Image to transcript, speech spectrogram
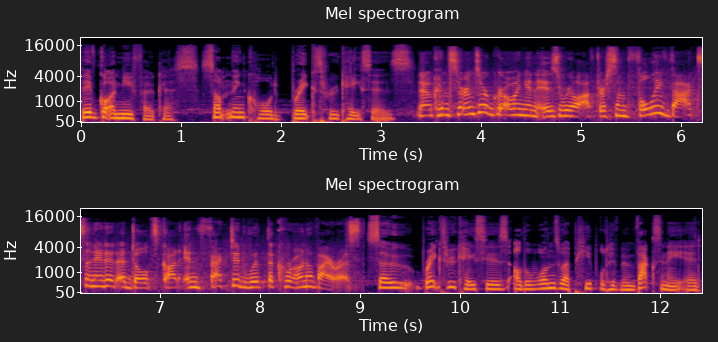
They've got a new focus, something called breakthrough cases. Now, concerns are growing in Israel after some fully vaccinated adults got infected with the coronavirus. So, breakthrough cases are the ones where people who've been vaccinated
